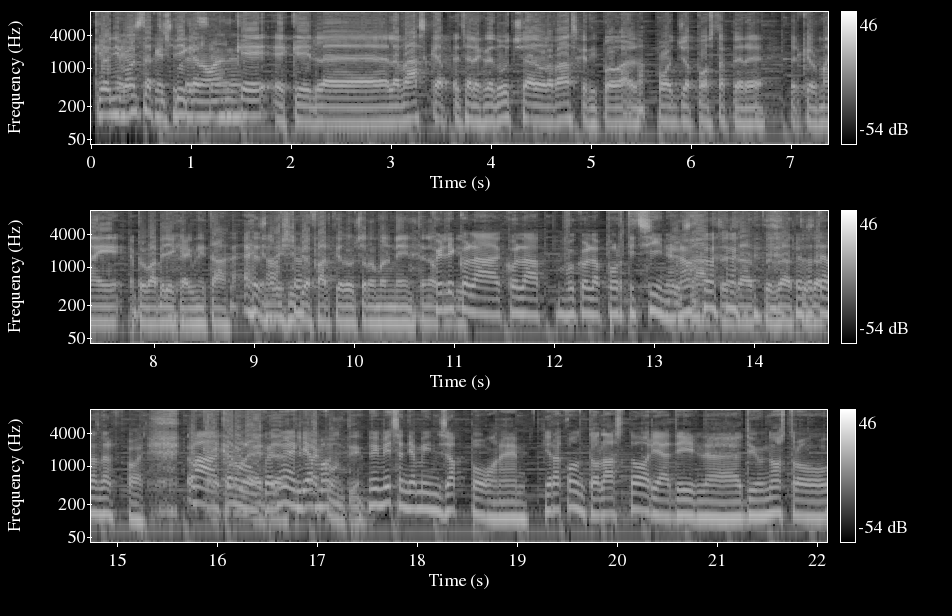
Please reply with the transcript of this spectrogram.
Che ogni volta ti che spiegano citazione? anche eh, che la, la vasca, cioè la doccia o la vasca, tipo l'appoggio apposta per, perché ormai è probabile che hai un'età e non Esatto. riesci più a farti la doccia normalmente. No? Quelli Quindi- con la, con, la, con la porticina, no? Esatto, esatto, esatto, per poter esatto. andare fuori. Ma caro comunque, Led, noi, andiamo, noi invece andiamo in Giappone. Ti racconto la storia del- di un nostro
